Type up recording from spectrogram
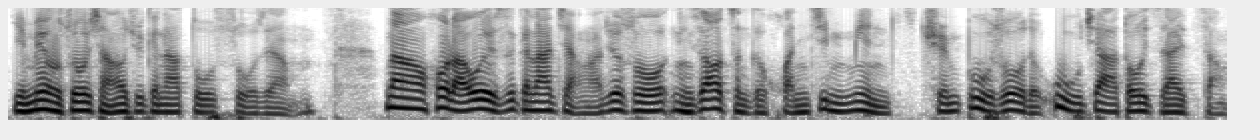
也没有说想要去跟他多说这样。那后来我也是跟他讲啊，就说你知道整个环境面全部所有的物价都一直在涨，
